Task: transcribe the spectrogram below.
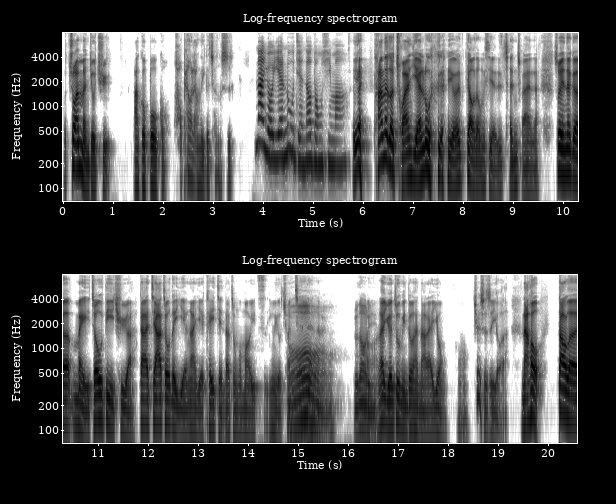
我专门就去阿哥波哥，好漂亮的一个城市。那有沿路捡到东西吗？因 为他那个船沿路 有人掉东西，是沉船的，所以那个美洲地区啊，大家加州的沿岸也可以捡到中国贸易瓷，因为有船沉在那哦，有道理。哦，那原住民都还拿来用哦，确实是有了。然后到了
